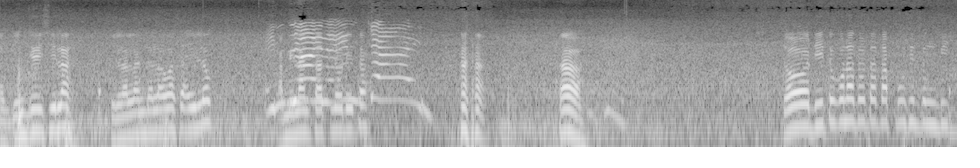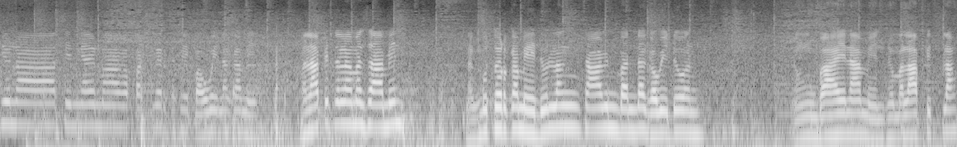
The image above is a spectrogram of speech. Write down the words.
nag-enjoy sila. Sila lang dalawa sa ilog. Kami lang tatlo dito. So, so dito ko na to tatapusin tong video natin ngayon mga kapakner kasi pauwi na kami. Malapit na naman sa amin. Nagmotor kami, doon lang sa amin banda, gawi doon. Yung bahay namin, so malapit lang.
